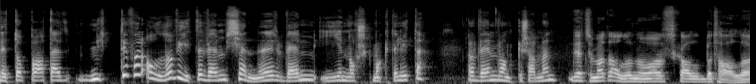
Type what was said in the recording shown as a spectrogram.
nettopp at det er nyttig for alle å vite hvem kjenner hvem i norsk maktelite. Og hvem vanker sammen? Dette med at alle nå skal betale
